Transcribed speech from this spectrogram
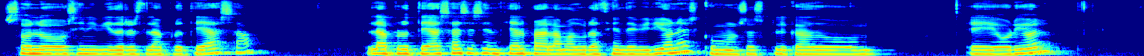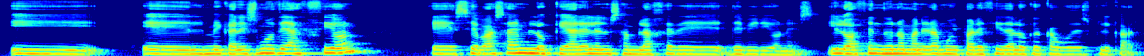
son los inhibidores de la proteasa. La proteasa es esencial para la maduración de viriones, como nos ha explicado eh, Oriol, y el mecanismo de acción eh, se basa en bloquear el ensamblaje de, viriones y lo hacen de una manera muy parecida a lo que acabo de explicar.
